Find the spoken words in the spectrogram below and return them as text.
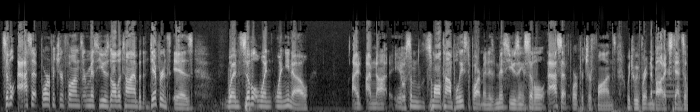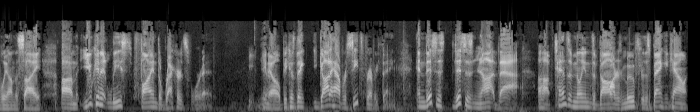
Civil asset forfeiture funds are misused all the time, but the difference is when civil when when you know I, I'm not, you know, some small town police department is misusing civil asset forfeiture funds, which we've written about extensively on the site. Um, you can at least find the records for it, you yeah. know, because they you got to have receipts for everything, and this is this is not that uh, tens of millions of dollars moved through this bank account.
